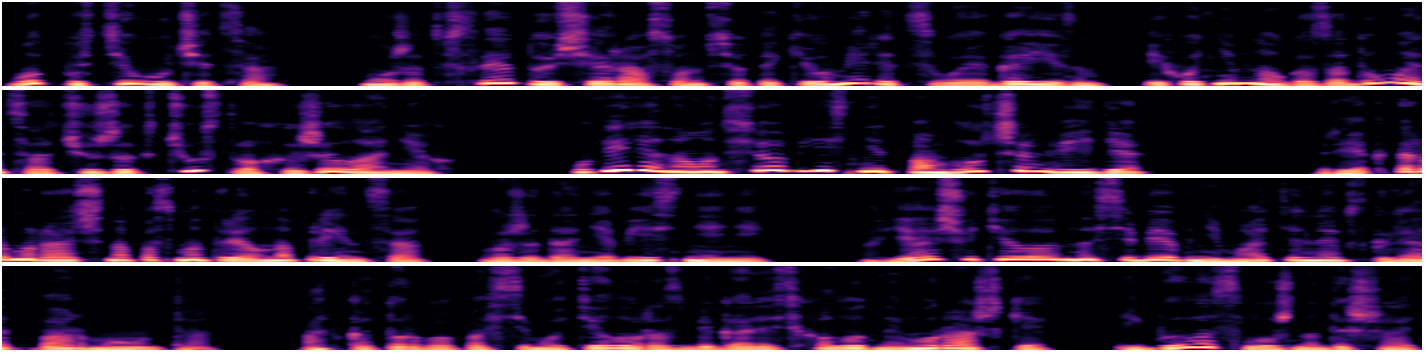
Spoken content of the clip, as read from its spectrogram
Вот пусть и учится. Может, в следующий раз он все таки умерит свой эгоизм и хоть немного задумается о чужих чувствах и желаниях. Уверена, он все объяснит вам в лучшем виде». Ректор мрачно посмотрел на принца в ожидании объяснений, а я ощутила на себе внимательный взгляд Бармонта, от которого по всему телу разбегались холодные мурашки, и было сложно дышать.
